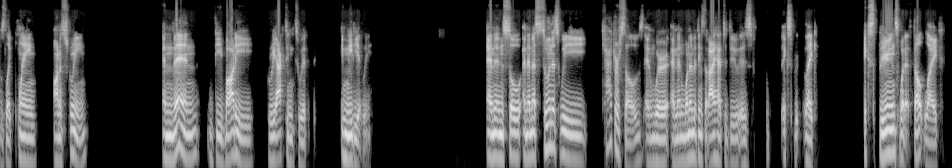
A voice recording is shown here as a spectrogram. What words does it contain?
was like playing on a screen, and then the body reacting to it immediately. And then so, and then as soon as we catch ourselves and we're, and then one of the things that I had to do is exp- like experience what it felt like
